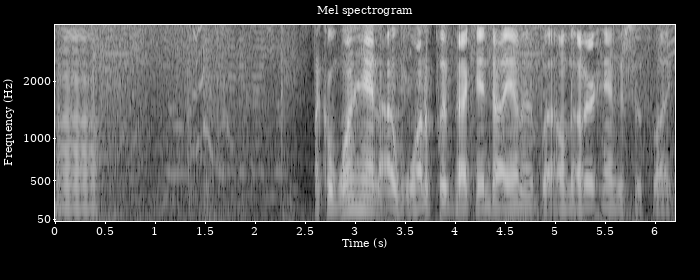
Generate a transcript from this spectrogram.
Uh, like on one hand, I want to put back in Diana, but on the other hand, it's just like,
